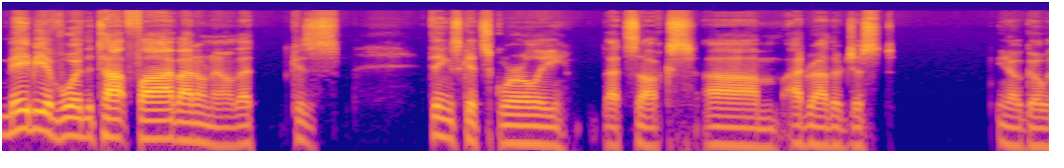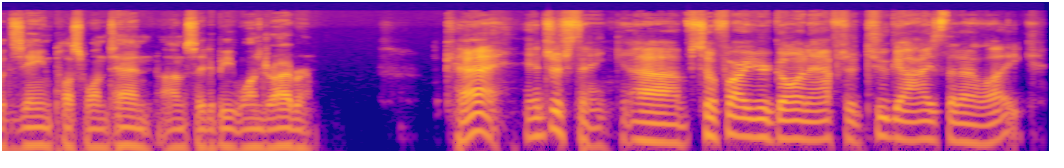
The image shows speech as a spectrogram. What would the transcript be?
maybe avoid the top five. I don't know that because things get squirrely. That sucks. Um, I'd rather just, you know, go with Zane plus 110, honestly, to beat one driver. Okay. Interesting. Uh, so far, you're going after two guys that I like.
